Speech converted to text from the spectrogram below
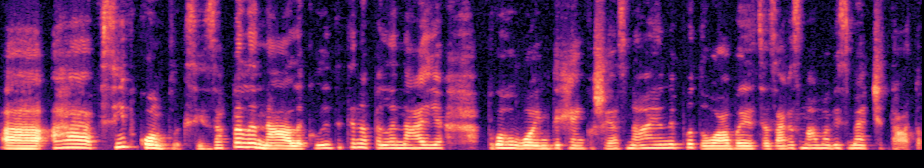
А всі в комплексі запеленали, коли дитина пеленає, проговорюємо тихенько, що я знаю, не подобається. Зараз мама візьме чи тато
